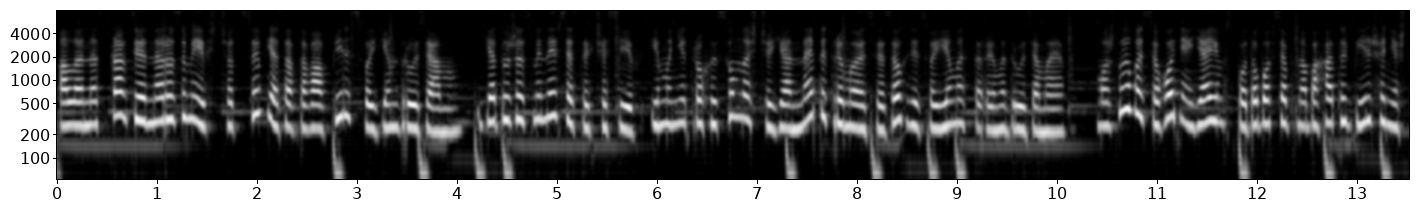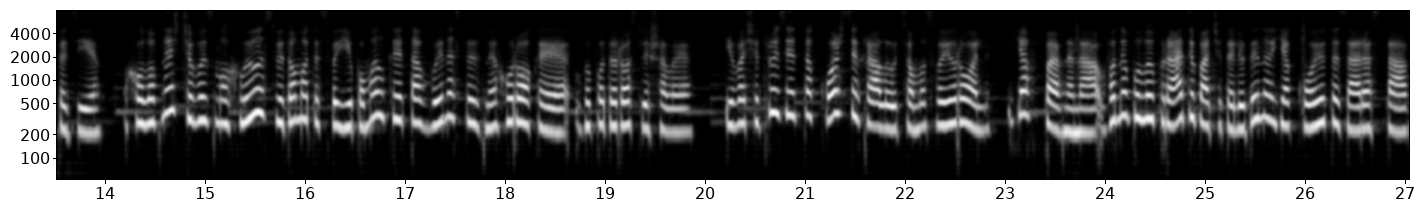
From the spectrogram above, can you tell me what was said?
Але насправді не розумів, що цим я завдавав біль своїм друзям. Я дуже змінився з тих часів, і мені трохи сумно, що я не підтримую зв'язок зі своїми старими друзями. Можливо, сьогодні я їм сподобався б набагато більше, ніж тоді. Головне, що ви змогли усвідомити свої помилки та винести з них уроки, ви подорослішали. І ваші друзі також зіграли у цьому свою роль. Я впевнена, вони були б раді бачити людину, якою ти зараз став.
